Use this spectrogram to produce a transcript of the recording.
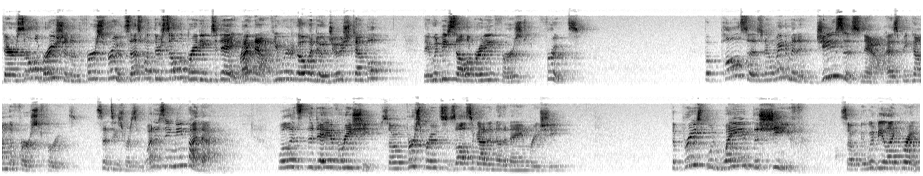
their celebration of the first fruits. That's what they're celebrating today, right now. If you were to go into a Jewish temple, they would be celebrating first fruits. But Paul says, now wait a minute, Jesus now has become the first fruits since he's risen. What does he mean by that? Well, it's the day of Resheet. So first fruits has also got another name, Resheet. The priest would wave the sheaf, so it would be like grain.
